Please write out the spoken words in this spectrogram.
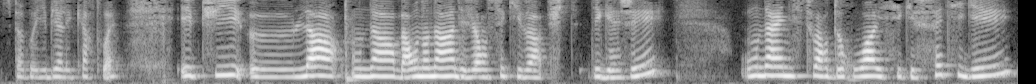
J'espère que vous voyez bien les cartes, ouais. Et puis, euh, là, on a, bah, on en a un, déjà, on sait qu'il va dégager. On a une histoire de roi ici qui est fatigué.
